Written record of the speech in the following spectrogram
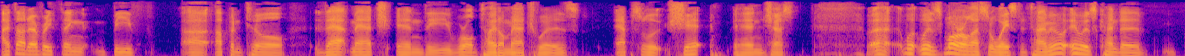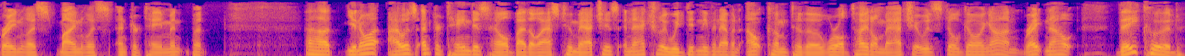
I thought everything be uh, up until that match and the world title match was absolute shit and just uh, was more or less a waste of time. It, it was kind of brainless, mindless entertainment, but uh, you know what? I was entertained as hell by the last two matches, and actually, we didn't even have an outcome to the world title match. It was still going on. Right now, they could.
